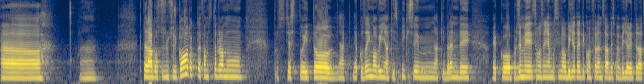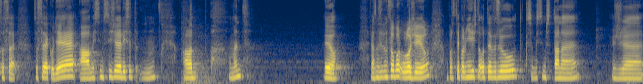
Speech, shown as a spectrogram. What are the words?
eh, která prostě jsem si říkal, no, tak to je v Amsterdamu, prostě stojí to nějak, jako zajímavý, nějaký speakři, hm, nějaký brandy, jako, protože my samozřejmě musíme objíždět tady ty konference, aby jsme viděli teda, co se, co se jako děje a myslím si, že když si, t- hm, ale, moment, jo, já jsem si ten soubor uložil a prostě první, když to otevřu, tak se myslím stane, že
